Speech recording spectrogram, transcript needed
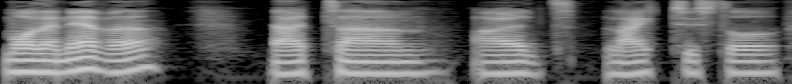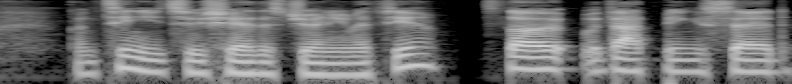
more than ever that um, I'd like to still continue to share this journey with you. So, with that being said,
